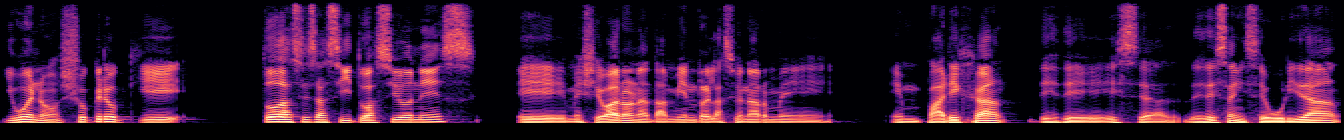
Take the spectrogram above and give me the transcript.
Y bueno, yo creo que todas esas situaciones eh, me llevaron a también relacionarme en pareja desde esa, desde esa inseguridad,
